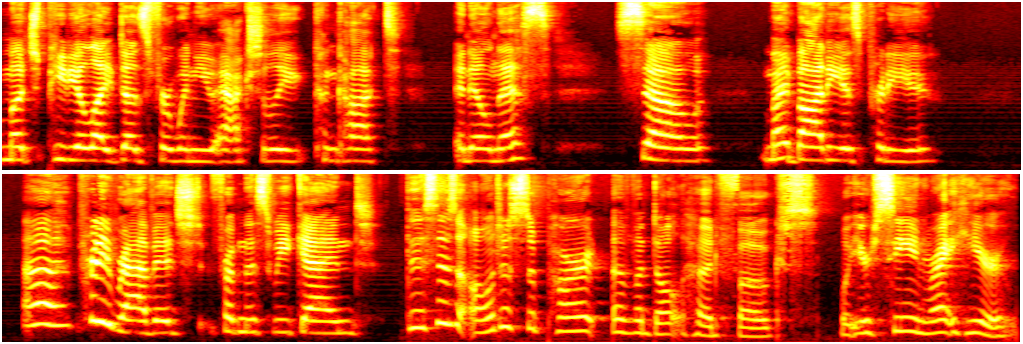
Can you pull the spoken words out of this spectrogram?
much Pedialyte does for when you actually concoct an illness. So my body is pretty, uh, pretty ravaged from this weekend. This is all just a part of adulthood, folks. What you're seeing right here,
